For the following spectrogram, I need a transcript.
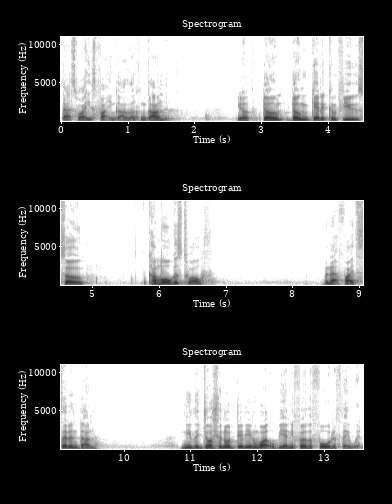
That's why he's fighting guys like Ngannou. You know, don't don't get it confused. So come August 12th, when that fight's said and done, neither Joshua nor Dillian Whyte will be any further forward if they win.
